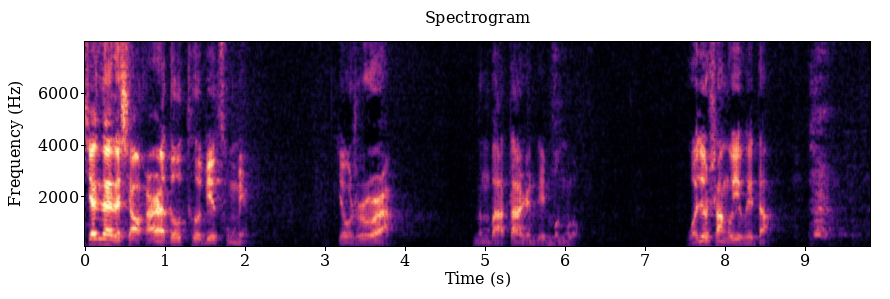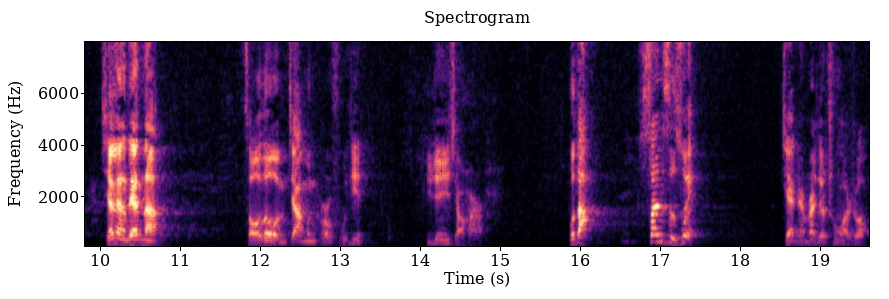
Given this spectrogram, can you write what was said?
现在的小孩啊都特别聪明，有时候啊能把大人给蒙了。我就上过一回当。前两天呢，走到我们家门口附近，遇见一小孩，不大，三四岁，见着面就冲我说：“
